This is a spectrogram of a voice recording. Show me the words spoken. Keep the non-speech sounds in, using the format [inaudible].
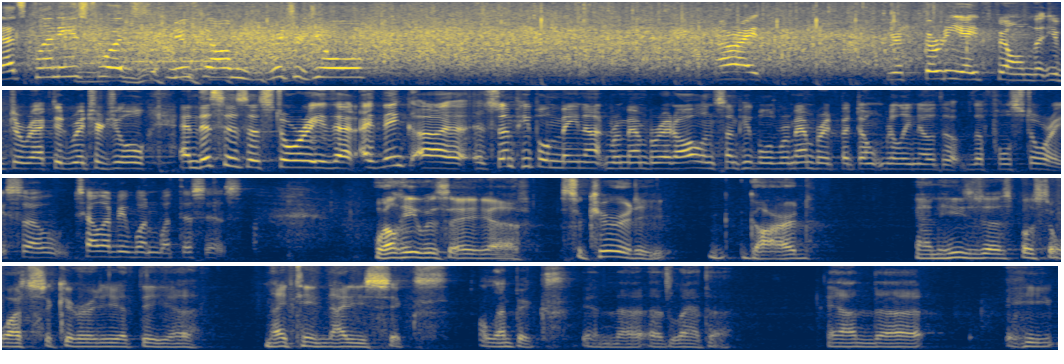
That's Clint Eastwood's new film, Richard Jewell. All right. Your 38th film that you've directed, Richard Jewell. And this is a story that I think uh, some people may not remember at all, and some people remember it but don't really know the, the full story. So tell everyone what this is. Well, he was a uh, security guard, and he's uh, supposed to watch security at the 1996 uh, Olympics in uh, Atlanta. And uh, he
